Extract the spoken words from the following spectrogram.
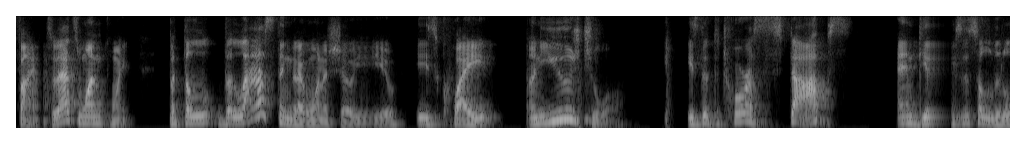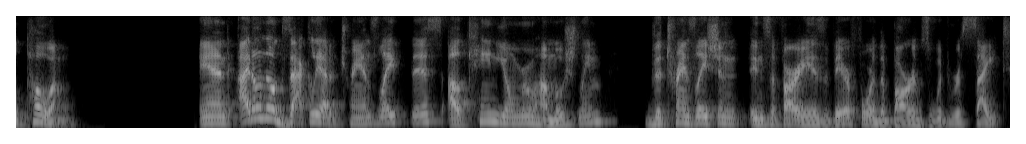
fine. So that's one point. But the, the last thing that I want to show you is quite unusual, is that the Torah stops and gives us a little poem. And I don't know exactly how to translate this. Al Kain Yomru HaMoshlim. The translation in Sefaria is therefore the bards would recite.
